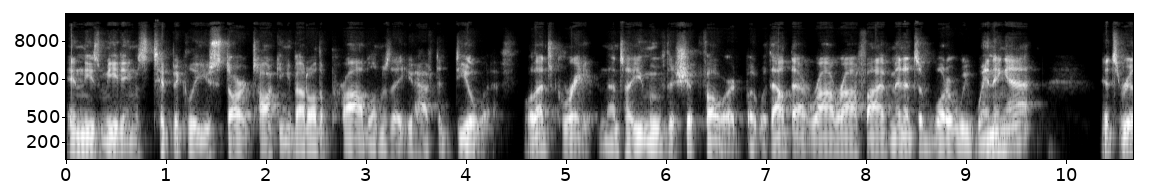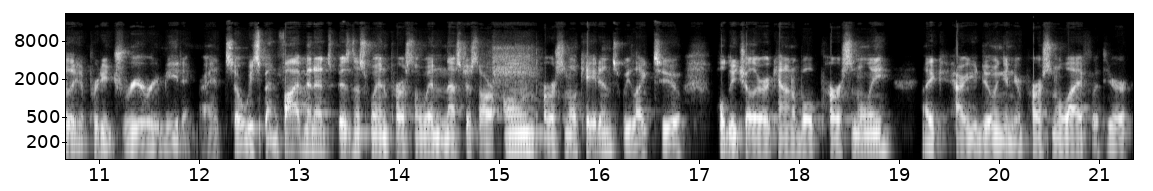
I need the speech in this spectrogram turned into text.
in these meetings, typically you start talking about all the problems that you have to deal with. Well, that's great. And that's how you move the ship forward. But without that rah rah five minutes of what are we winning at, it's really a pretty dreary meeting, right? So we spend five minutes, business win, personal win, and that's just our own personal cadence. We like to hold each other accountable personally. Like, how are you doing in your personal life with your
